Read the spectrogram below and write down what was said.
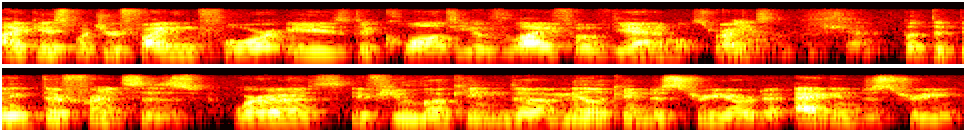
I guess what you're fighting for is the quality of life of the animals, right? yeah, sure But the big difference is whereas if you look in the milk industry or the egg industry,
